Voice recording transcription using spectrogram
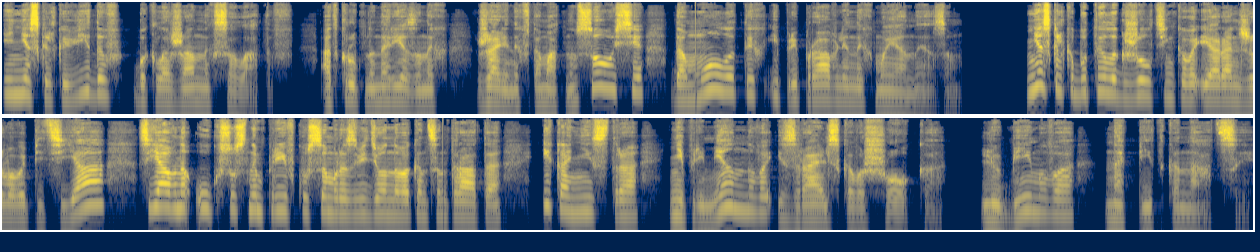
и несколько видов баклажанных салатов, от крупно нарезанных, жареных в томатном соусе, до молотых и приправленных майонезом. Несколько бутылок желтенького и оранжевого питья с явно уксусным привкусом разведенного концентрата и канистра непременного израильского шока, любимого напитка нации.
